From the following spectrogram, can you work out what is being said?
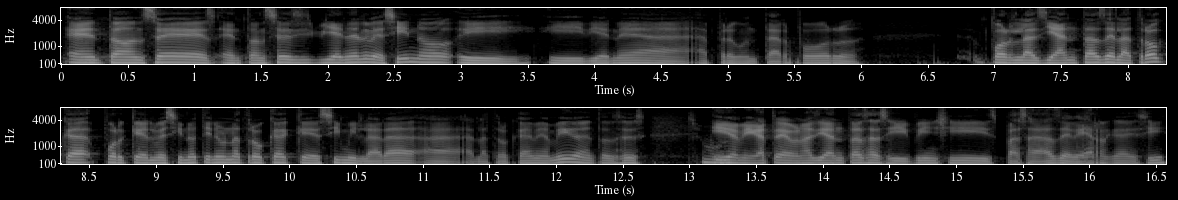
Entonces, entonces viene el vecino y, y viene a preguntar por, por las llantas de la troca, porque el vecino tiene una troca que es similar a, a- a la troca de mi amiga. Entonces, y mi amiga trae unas llantas así, pinches pasadas de verga, y así.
